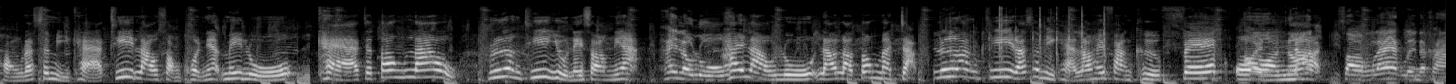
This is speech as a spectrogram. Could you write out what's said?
ของรัศมีแขที่เราสองคนเนี่ยไม่รู้ แขจะต้องเล่าเรื่องที่อยู่ในซองเนี้ยให้เรารู้ ให้เรารู้แล้วเราต้องมาจับเรื่องที่รัศมีแขเล่าให้ฟังคือ fake or not ซองแรกเลยนะคะ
